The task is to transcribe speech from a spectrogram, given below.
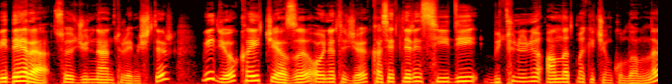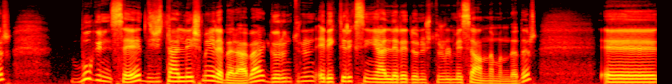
videra sözcüğünden türemiştir. Video, kayıt cihazı, oynatıcı, kasetlerin CD bütününü anlatmak için kullanılır. Bugün ise dijitalleşme ile beraber görüntünün elektrik sinyallere dönüştürülmesi anlamındadır. Ee,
